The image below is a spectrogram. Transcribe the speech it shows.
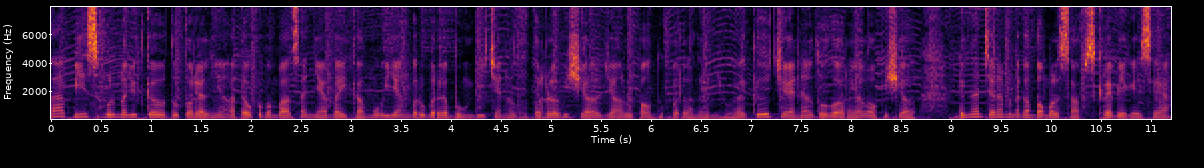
tapi sebelum lanjut ke tutorialnya atau ke pembahasannya Bagi kamu yang baru bergabung di channel tutorial official Jangan lupa untuk berlangganan juga ke channel tutorial official Dengan cara menekan tombol subscribe ya guys ya.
